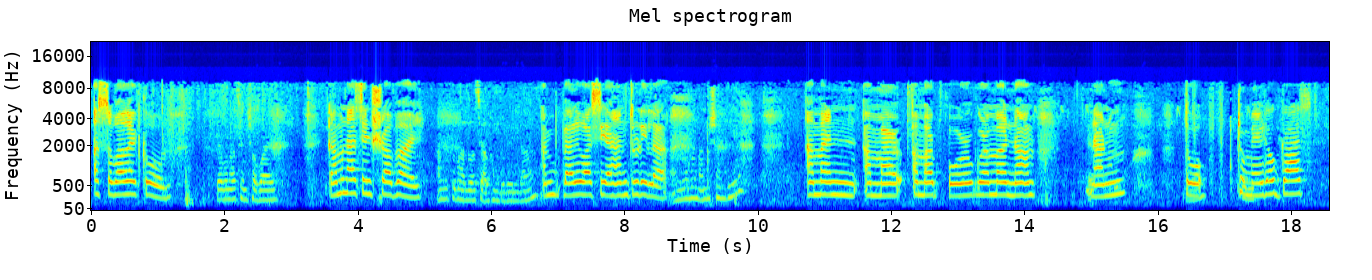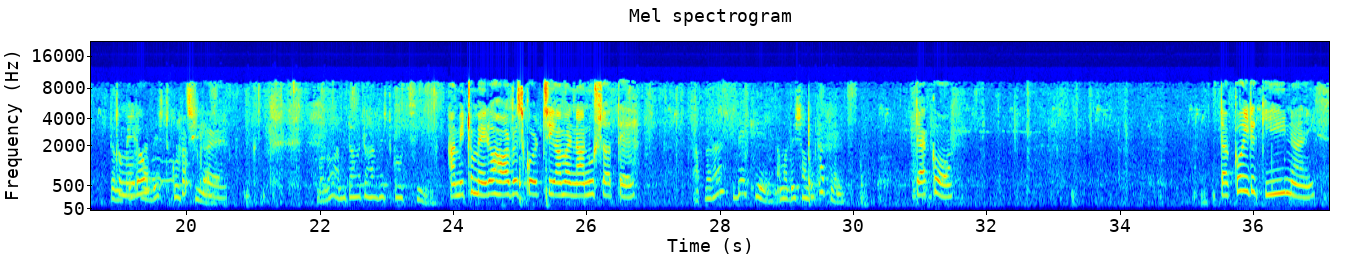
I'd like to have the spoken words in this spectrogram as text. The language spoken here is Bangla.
আসসালামু আলাইকুম কেমন আছেন সবাই? কেমন আছেন সবাই? আমি তো ভালো আছি আলহামদুলিল্লাহ। আমি ভালো আছি আলহামদুলিল্লাহ। আমি আমার নানুর সঙ্গে আমার আমার আমার প্রোগ্রামের নাম নানু। তো টমেটো গাছ টমেটো Tomato? হারভেস্ট করছি। বলো আমি টমেটো হারভেস্ট করছি। আমি টমেটো হারভেস্ট করছি আমার নানুর সাথে। আপনারা দেখেন আমাদের সঙ্গে থাকেন। দেখো। দেখো এটা কি নাইস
